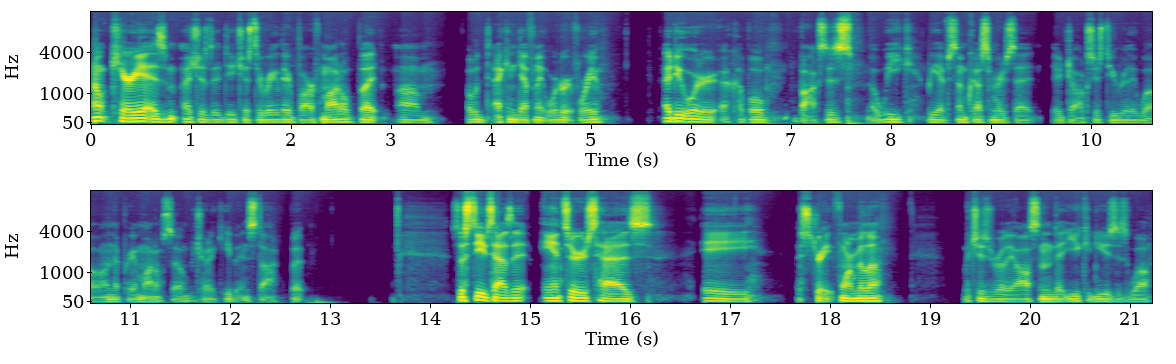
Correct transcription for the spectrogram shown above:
I don't carry it as much as I do just a regular barf model, but um, I would I can definitely order it for you. I do order a couple boxes a week. We have some customers that their dogs just do really well on the prey model, so we try to keep it in stock. But so Steve's has it. Answers has a a straight formula, which is really awesome that you could use as well.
